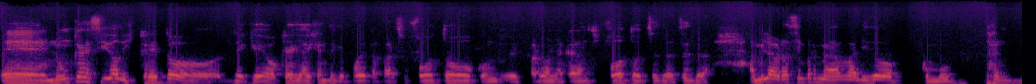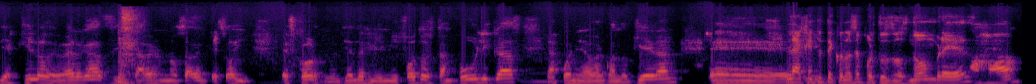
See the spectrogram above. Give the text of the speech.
eh, nunca he sido discreto de que, ok, hay gente que puede tapar su foto, con, eh, perdón, la cara en su foto, etcétera, etcétera. A mí la verdad siempre me ha valido como 10 kilos de vergas si saben o no saben que soy escort, ¿me entiendes? Mi- mis fotos están públicas, las pueden ir a ver cuando quieran. eh, La gente te conoce por tus dos nombres. Ajá,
